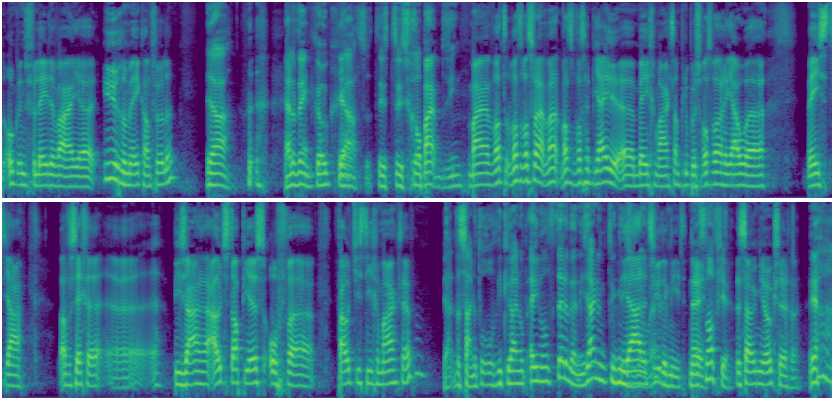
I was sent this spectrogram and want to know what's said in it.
ook in het verleden waar je uren mee kan vullen. ja. ja, dat denk ik ook. Ja, Ja. het, is, het is grappig Maar- om te zien. Maar wat, wat, was, waar- wat, wat, wat heb jij eh, meegemaakt aan bloopers? Wat waren jouw eh, meest, ja, laten we zeggen, eh, bizarre uitstapjes of eh, foutjes die je gemaakt hebben? Ja, dat zijn er toch die zijn op één hand te tellen, Ben. Die zijn er natuurlijk niet ja, hè? natuurlijk niet. Dat Nee, snap je. dat zou ik nu ook zeggen. Ja.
